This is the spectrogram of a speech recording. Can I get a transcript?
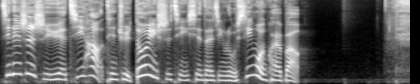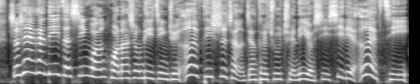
今天是十一月七号，天气多云时晴。现在进入新闻快报。首先来看第一则新闻，华纳兄弟进军 NFT 市场，将推出《权力游戏》系列 NFT。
